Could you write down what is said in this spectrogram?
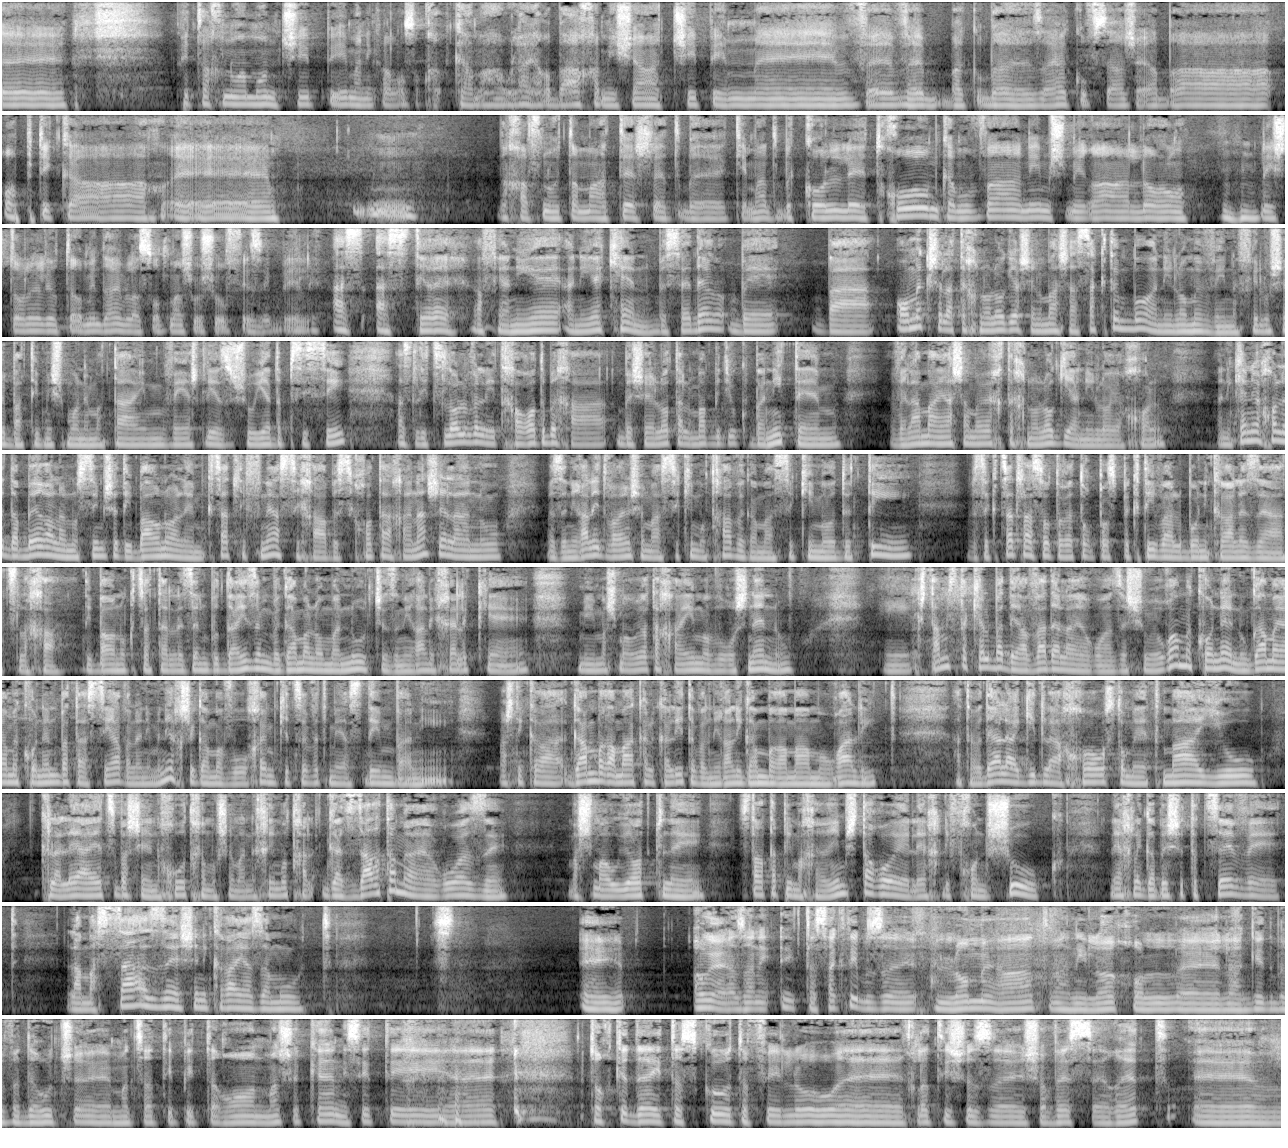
פיתחנו המון צ'יפים, אני כבר לא זוכר כמה, אולי ארבעה, חמישה צ'יפים, וזו הייתה קופסה שהיה בה אופטיקה. דחפנו את המעטפת כמעט בכל תחום, כמובן עם שמירה לא להשתולל יותר מדי ולעשות משהו שהוא פיזיבילי. אז, אז תראה, רפי, אני אהיה כן, בסדר? בעומק של הטכנולוגיה של מה שעסקתם בו, אני לא מבין, אפילו שבאתי מ-8200 ויש לי איזשהו ידע בסיסי, אז לצלול ולהתחרות בך בשאלות על מה בדיוק בניתם ולמה היה שם ערך טכנולוגי, אני לא יכול. אני כן יכול לדבר על הנושאים שדיברנו עליהם קצת לפני השיחה, בשיחות ההכנה שלנו, וזה נראה לי דברים שמעסיקים אותך וגם מעסיקים מאוד אותי, וזה קצת לעשות רטרופרספקטיבה על בוא נקרא לזה ההצלחה. דיברנו קצת על זן בודהיזם וגם על אומנות, שזה נראה לי חלק ממשמעויות החיים עבור שנינו. כשאתה מסתכל בדיעבד על האירוע הזה, שהוא אירוע מקונן, הוא גם היה מקונן בתעשייה, אבל אני מניח שגם עבורכם כצוות מייסדים, ואני, מה שנקרא, גם ברמה הכלכלית, אבל נראה לי גם ברמה המורלית, אתה יודע להגיד לאחור, זאת אומרת, מה היו... כללי האצבע שהנחו אתכם או שמנחים אותך, גזרת מהאירוע הזה משמעויות לסטארט-אפים אחרים שאתה רואה, לאיך לבחון שוק, לאיך לגבש את הצוות, למסע הזה שנקרא יזמות. אוקיי, okay, אז אני התעסקתי בזה לא מעט ואני לא יכול להגיד בוודאות שמצאתי פתרון. מה שכן, ניסיתי תוך כדי התעסקות אפילו החלטתי שזה שווה סרט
